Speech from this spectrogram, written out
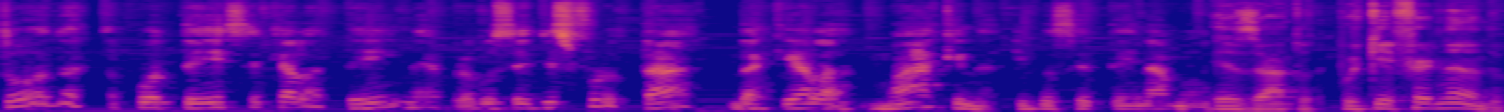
toda a potência que ela tem, né, para você desfrutar daquela máquina que você tem na mão. Exato. Porque Fernando,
